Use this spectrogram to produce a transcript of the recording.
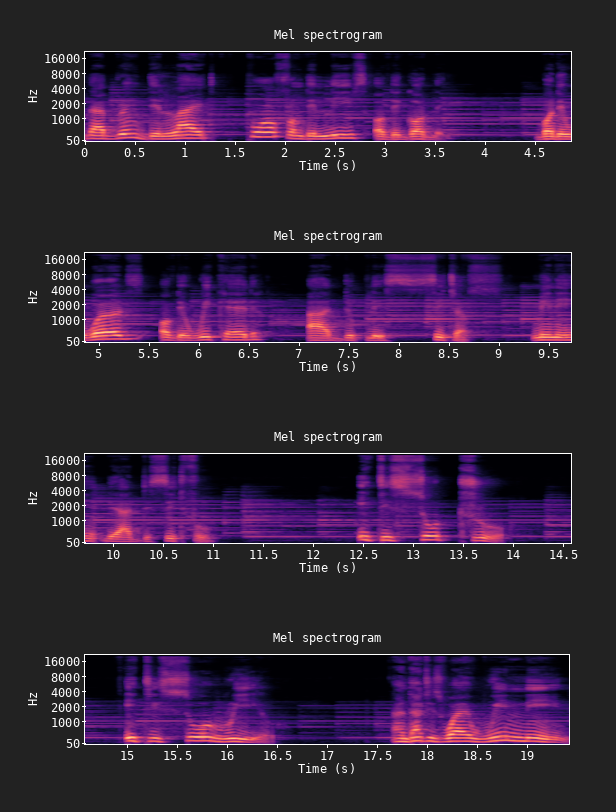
that bring delight pour from the lips of the godly, but the words of the wicked are duplicitous, meaning they are deceitful. It is so true. It is so real. And that is why we need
